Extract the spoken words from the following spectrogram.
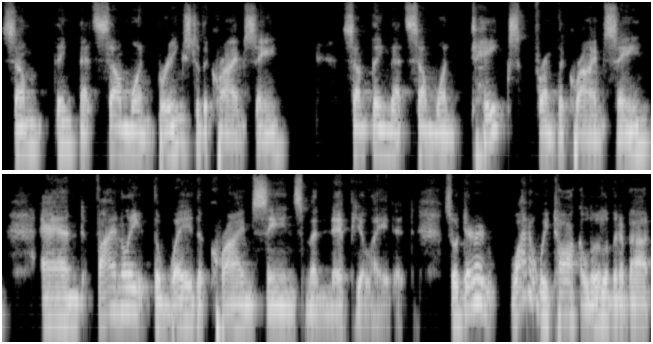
something that someone brings to the crime scene something that someone takes from the crime scene, and finally, the way the crime scene's manipulated. So, Darren, why don't we talk a little bit about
